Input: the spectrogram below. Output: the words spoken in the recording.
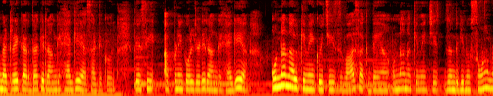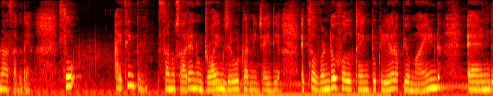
ਮੈਟਰ ਇਹ ਕਰਦਾ ਕਿ ਰੰਗ ਹੈਗੇ ਆ ਸਾਡੇ ਕੋਲ ਤੇ ਅਸੀਂ ਆਪਣੇ ਕੋਲ ਜਿਹੜੇ ਰੰਗ ਹੈਗੇ ਆ, ਉਹਨਾਂ ਨਾਲ ਕਿਵੇਂ ਕੋਈ ਚੀਜ਼ ਵਾ ਸਕਦੇ ਆ, ਉਹਨਾਂ ਨਾਲ ਕਿਵੇਂ ਚੀਜ਼ ਜ਼ਿੰਦਗੀ ਨੂੰ ਸੋਹਣਾ ਬਣਾ ਸਕਦੇ ਆ। ਸੋ ਆਈ ਥਿੰਕ ਸਾਨੂੰ ਸਾਰਿਆਂ ਨੂੰ ਡਰਾਇੰਗ ਜ਼ਰੂਰ ਕਰਨੀ ਚਾਹੀਦੀ ਆ। It's a wonderful thing to clear up your mind and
